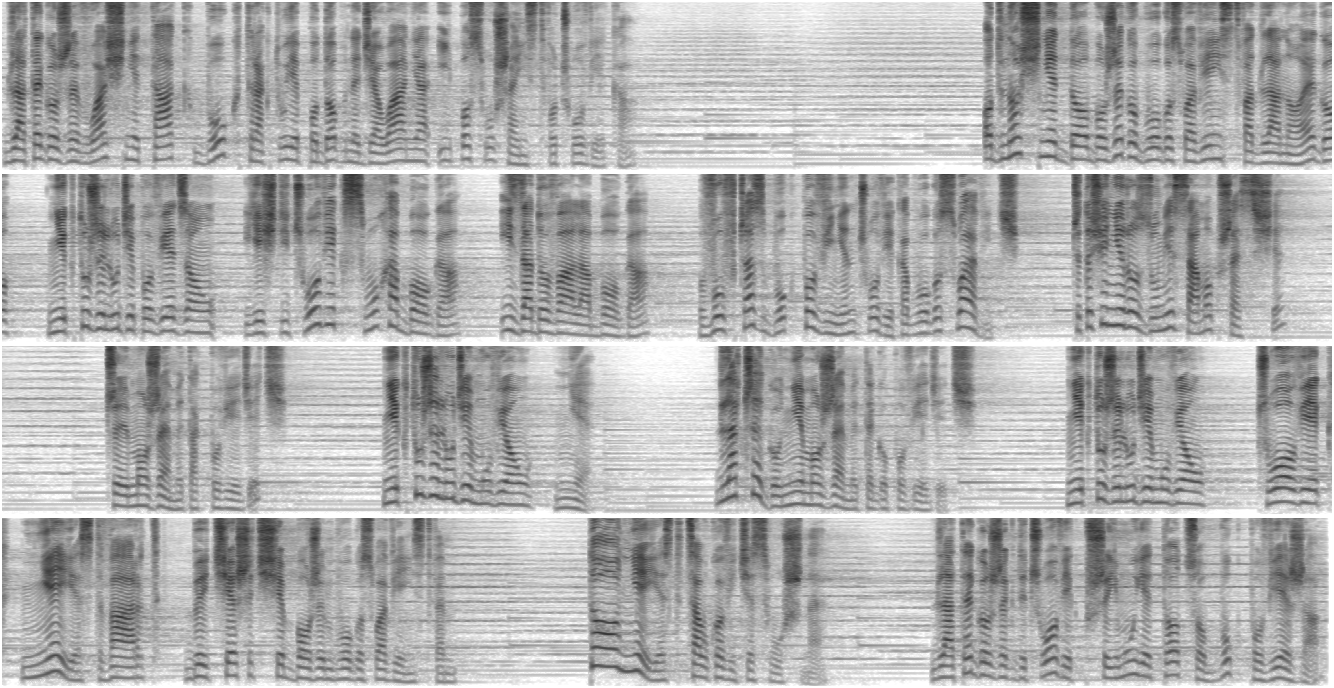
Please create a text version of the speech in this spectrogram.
dlatego że właśnie tak Bóg traktuje podobne działania i posłuszeństwo człowieka. Odnośnie do Bożego błogosławieństwa dla Noego, niektórzy ludzie powiedzą: Jeśli człowiek słucha Boga i zadowala Boga, wówczas Bóg powinien człowieka błogosławić. Czy to się nie rozumie samo przez się? Czy możemy tak powiedzieć? Niektórzy ludzie mówią nie. Dlaczego nie możemy tego powiedzieć? Niektórzy ludzie mówią: Człowiek nie jest wart, by cieszyć się Bożym błogosławieństwem. To nie jest całkowicie słuszne. Dlatego, że gdy człowiek przyjmuje to, co Bóg powierza,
